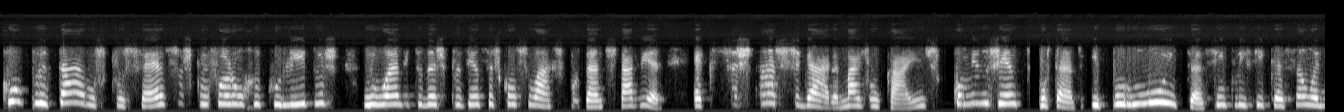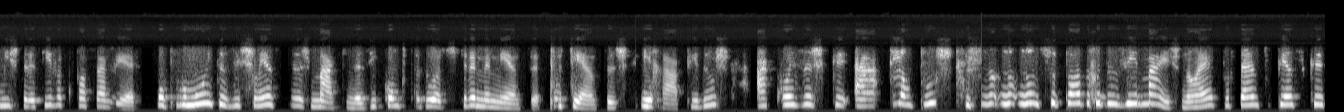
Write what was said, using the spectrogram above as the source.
completar os processos que foram recolhidos no âmbito das presenças consulares. Portanto, está a ver, é que se está a chegar a mais locais com menos gente. Portanto, e por muita simplificação administrativa que possa haver, ou por muitas excelentes máquinas e computadores extremamente potentes e rápidos, há coisas que há tempos que não, não se pode reduzir mais, não é? Portanto, penso que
